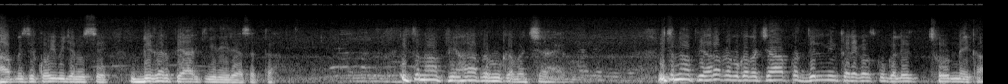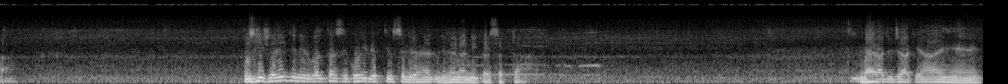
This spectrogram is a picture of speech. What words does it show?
आप में से कोई भी जन उससे बिगर प्यार किए नहीं रह सकता। इतना प्यारा प्रभु का बच्चा है वो। इतना प्यारा प्रभु का बच्चा, आपका दिल नहीं करेगा उसको गले छोड़ने का। उसकी शरीर की निर्बलता से कोई व्यक्ति उससे घृणा नहीं कर सकता। भाई राजू जाके आए हैं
